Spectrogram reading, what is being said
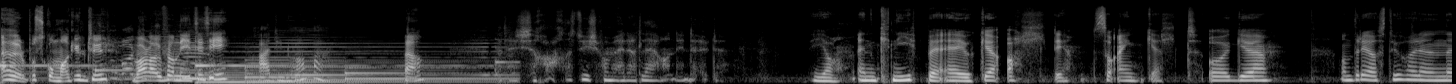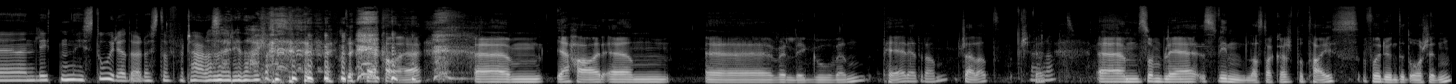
jeg hører på Skumma kultur hver dag fra ni til ti. Radio Nova. Ja. Ja, det er ikke rart at du ikke får med deg at læreren din døde. Ja, en knipe er jo ikke alltid så enkelt. Og uh, Andreas, du har en, en liten historie du har lyst til å fortelle oss her i dag. Det har jeg. Um, jeg har en eh, veldig god venn, Per heter han, Sharat, um, som ble svindla, stakkars, på Tice for rundt et år siden.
